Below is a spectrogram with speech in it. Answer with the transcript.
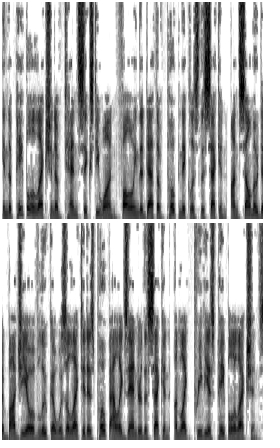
in the papal election of 1061 following the death of Pope Nicholas II, Anselmo de Baggio of Lucca was elected as Pope Alexander II. Unlike previous papal elections,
